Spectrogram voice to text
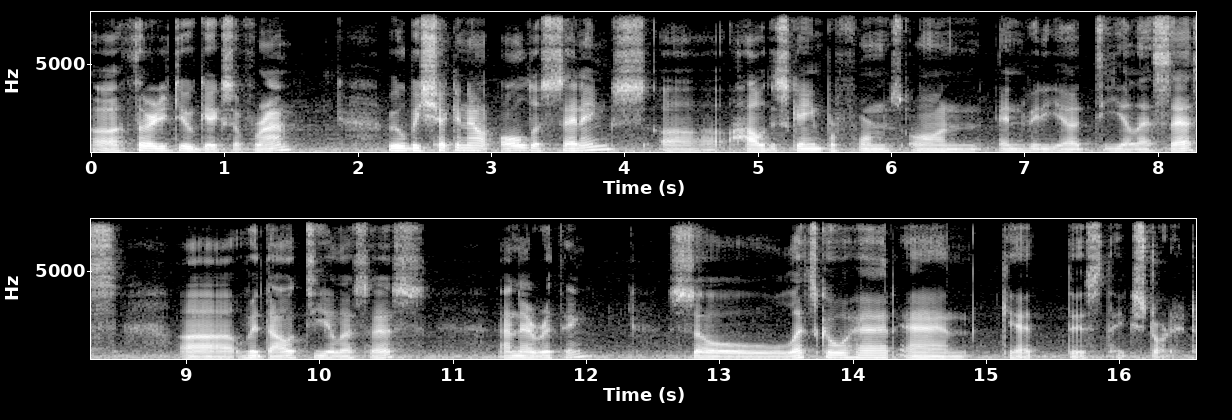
uh, 32 gigs of RAM. We'll be checking out all the settings, uh, how this game performs on NVIDIA DLSS, uh, without DLSS and everything so let's go ahead and get this thing started.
